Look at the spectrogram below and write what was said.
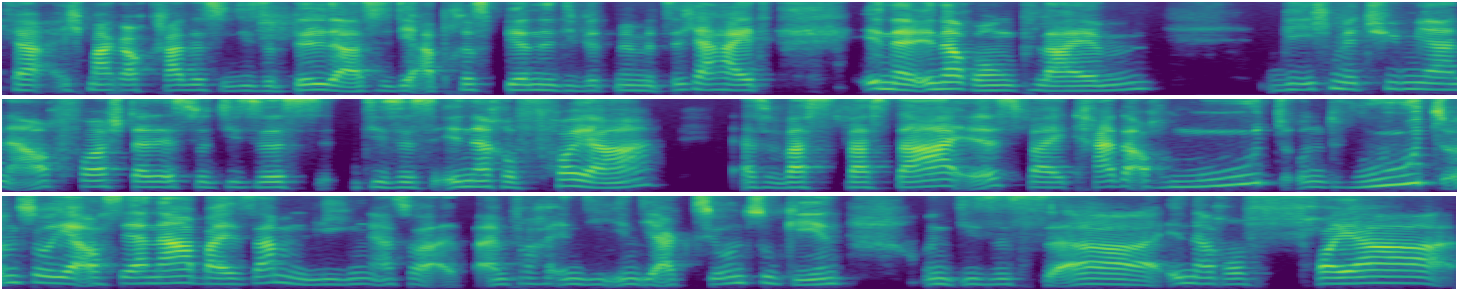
Ja, ich mag auch gerade so diese Bilder, also die Abrissbirne, die wird mir mit Sicherheit in Erinnerung bleiben. Wie ich mir Thymian auch vorstelle, ist so dieses, dieses innere Feuer, also was, was da ist, weil gerade auch Mut und Wut und so ja auch sehr nah beisammen liegen, also einfach in die, in die Aktion zu gehen und dieses äh, innere Feuer,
